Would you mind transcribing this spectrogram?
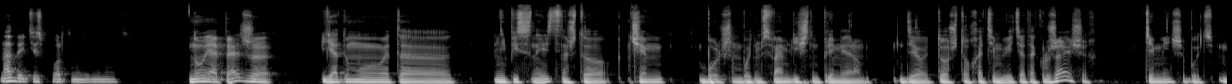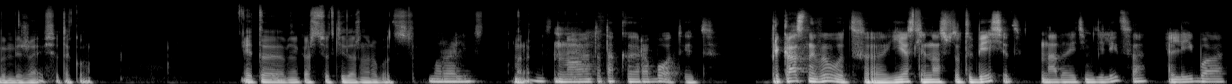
надо идти спортом заниматься. Ну и опять же, я думаю, это неписанная истина, что чем больше мы будем своим личным примером делать то, что хотим видеть от окружающих, тем меньше будет бомбежа и все такое. Это, мне кажется, все-таки должно работать. Моралист. Моралист. Но это так и работает прекрасный вывод. Если нас что-то бесит, надо этим делиться, либо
